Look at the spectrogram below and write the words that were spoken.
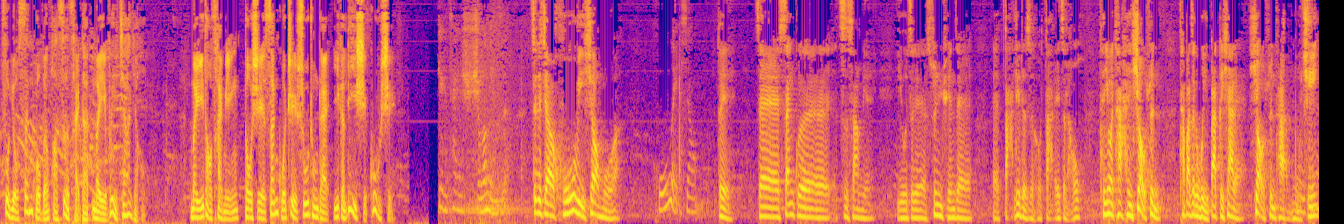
富有三国文化色彩的美味佳肴。每一道菜名都是《三国志》书中的一个历史故事。这个菜是什么名字？这个叫虎尾酵母。虎尾酵母。对，在《三国志》上面有这个孙权在呃打猎的时候打了一只老虎，他因为他很孝顺，他把这个尾巴割下来孝顺他母亲。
